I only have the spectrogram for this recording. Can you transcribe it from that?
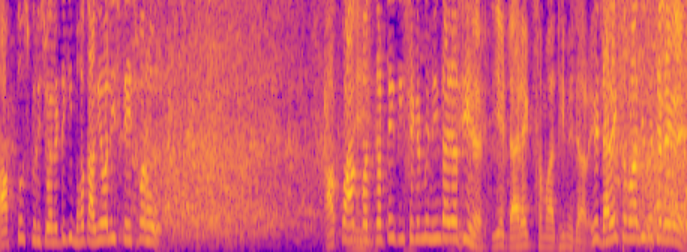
आप तो स्पिरिचुअलिटी की बहुत आगे वाली स्टेज पर हो। आपको आँख बंद करते ही तीस सेकंड में नींद आ जाती है। ये डायरेक्ट समाधि में जा रहे ये डायरेक्ट समाधि में चले गए।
